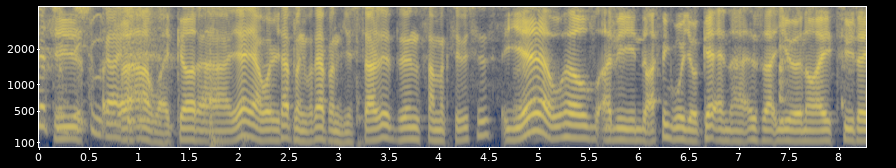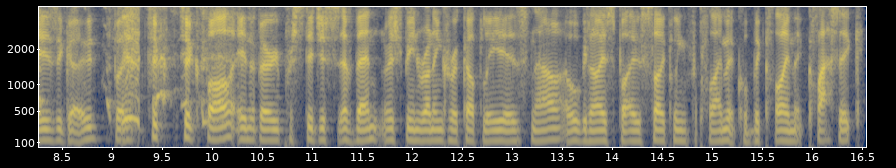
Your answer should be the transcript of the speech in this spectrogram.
The transition guy. Oh my god. Uh, yeah, yeah. What happened? What happened? You started doing some activities. Yeah, well, I mean, I think what you're getting at is that you and I two days ago, but took took part in a very prestigious event which has been running for a couple of years now, organised by Cycling for Climate called the Climate Classic.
